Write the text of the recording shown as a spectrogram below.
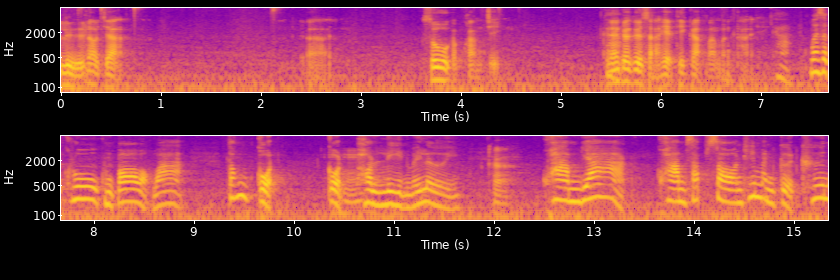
หรือเราจะ สู้กับความจริงค่ะนั่นก็คือสาเหตุที่กลับมาเมืองไทยค่ะเมื่อสักครู่คุณป้อบอกว่า ต้องกดกดอืมพอลลีนไว้เลยค่ะความยากความซับซ้อนที่มันเกิดขึ้น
